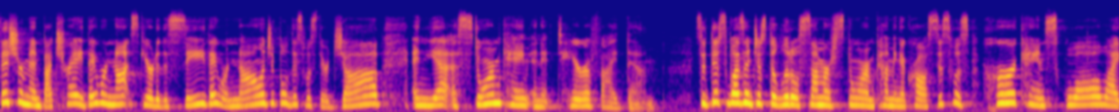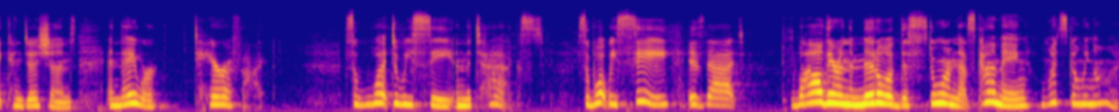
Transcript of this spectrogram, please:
fishermen by trade. They were not scared of the sea, they were knowledgeable. This was their job. And yet a storm came and it terrified them. So this wasn't just a little summer storm coming across, this was hurricane squall like conditions. And they were terrified. So, what do we see in the text? So, what we see is that while they're in the middle of this storm that's coming, what's going on?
